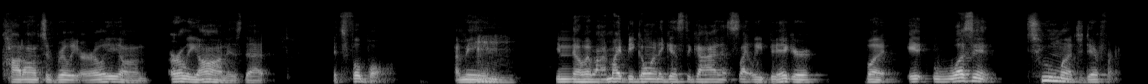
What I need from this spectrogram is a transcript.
caught on to really early on early on is that it's football. I mean, mm. you know, I might be going against a guy that's slightly bigger, but it wasn't too much different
